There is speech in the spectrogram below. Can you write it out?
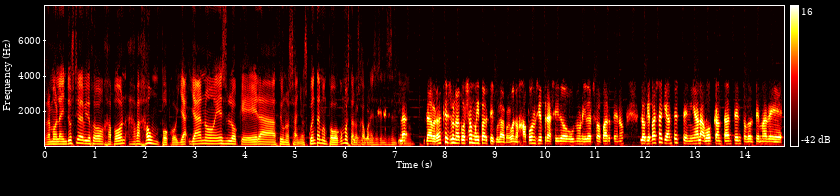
Ramón, la industria del videojuego en Japón ha bajado un poco, ya, ya no es lo que era hace unos años. Cuéntame un poco, ¿cómo están los japoneses en ese sentido? La, la verdad es que es una cosa muy particular, porque bueno, Japón siempre ha sido un universo aparte, ¿no? Lo que pasa que antes tenía la voz cantante en todo el tema de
